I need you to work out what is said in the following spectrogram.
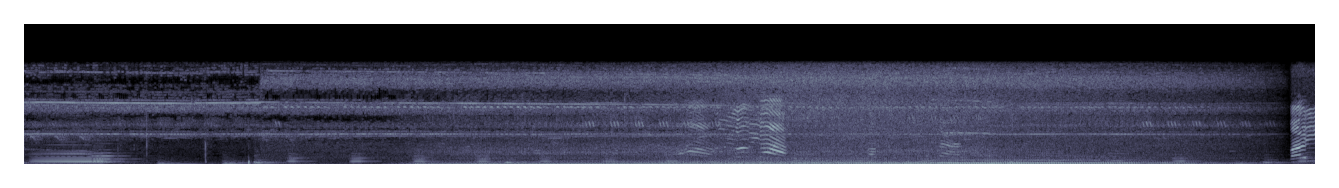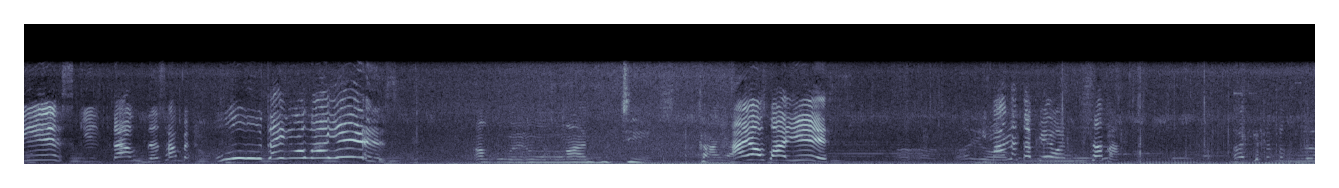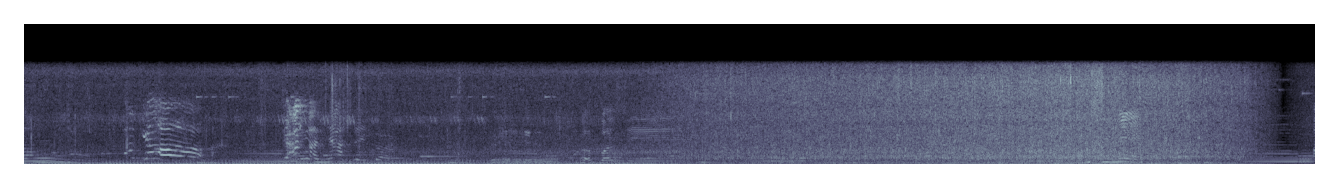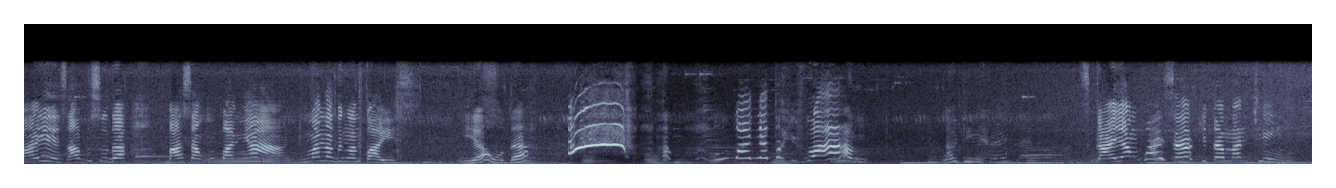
Pais, Sudah pasang umpannya. Gimana dengan Pais? Iya, udah. Ah! Umpannya terbang. Lagi. Sekarang Pais, kita mancing. Iya,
